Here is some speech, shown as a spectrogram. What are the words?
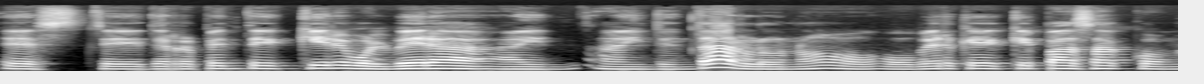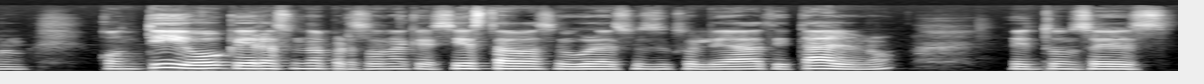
Este, de repente quiere volver a, a intentarlo, ¿no? O, o ver qué, qué pasa con, contigo, que eras una persona que sí estaba segura de su sexualidad y tal, ¿no? Entonces,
